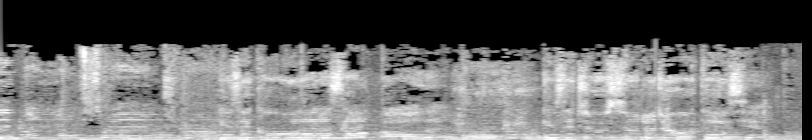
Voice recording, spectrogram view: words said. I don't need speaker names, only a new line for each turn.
Is it cool that I said all that? Is it too soon to do this yet?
